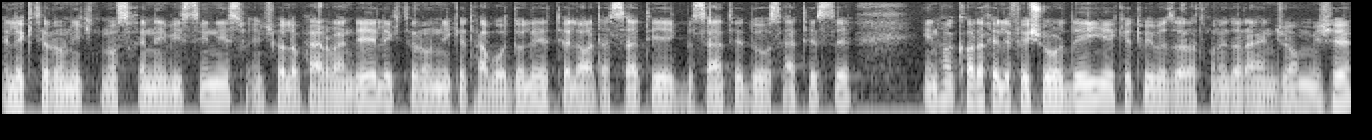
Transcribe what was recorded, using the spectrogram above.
الکترونیک نسخه نویسی نیست. انشالله پرونده الکترونیک تبادل اطلاعات از سطح یک به سطح دو سطح سه. اینها کار خیلی فشرده ایه که توی وزارت خونه داره انجام میشه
